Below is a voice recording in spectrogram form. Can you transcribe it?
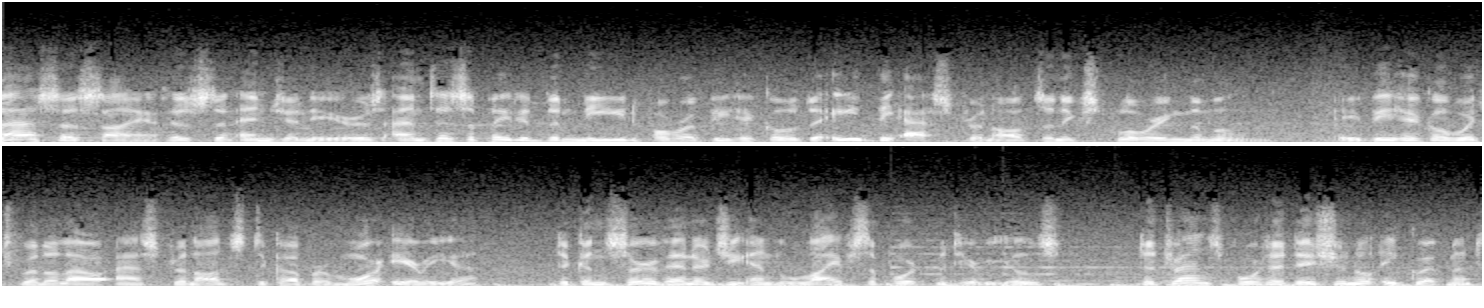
NASA scientists and engineers anticipated the need for a vehicle to aid the astronauts in exploring the moon. A vehicle which would allow astronauts to cover more area, to conserve energy and life support materials, to transport additional equipment,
